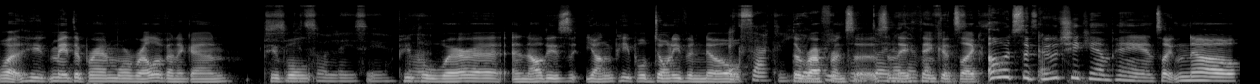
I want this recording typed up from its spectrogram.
what he made the brand more relevant again. People, so lazy. people but- wear it, and all these young people don't even know exactly the young references and they the think it's like oh it's the gucci campaign it's like no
